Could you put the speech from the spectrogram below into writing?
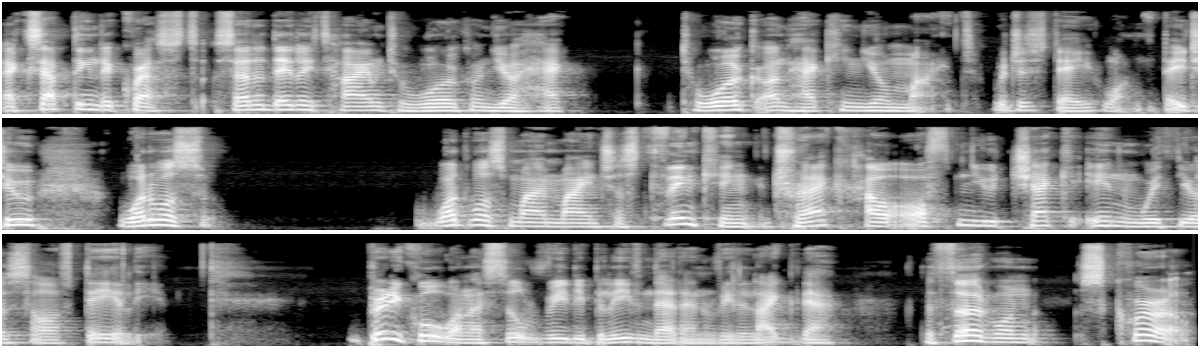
Accepting the quest. Set a daily time to work on your hack to work on hacking your mind, which is day one. Day two, what was what was my mind just thinking? Track how often you check in with yourself daily. Pretty cool one. I still really believe in that and really like that. The third one, squirrel.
